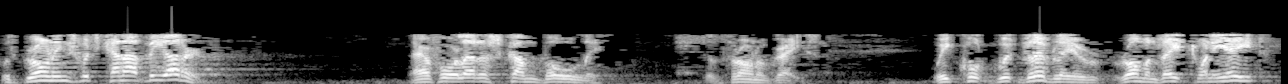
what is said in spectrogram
with groanings which cannot be uttered. Therefore let us come boldly to the throne of grace. We quote glibly Romans 8:28.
